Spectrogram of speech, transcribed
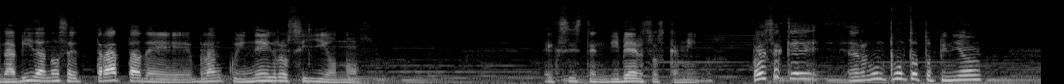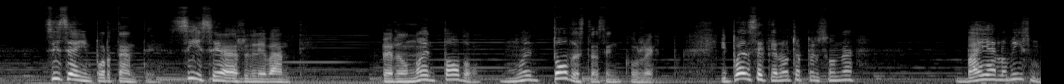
la vida no se trata de blanco y negro, sí o no. Existen diversos caminos. Puede ser que en algún punto tu opinión sí sea importante, sí sea relevante, pero no en todo, no en todo estás incorrecto. Y puede ser que la otra persona vaya lo mismo.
